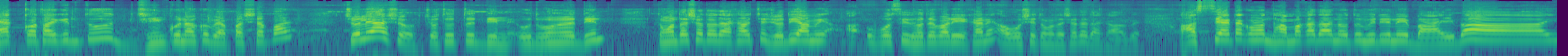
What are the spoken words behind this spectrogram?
এক কথা কিন্তু ঝিঙ্কুনাকু ব্যাপার স্যাপার। চলে আসো চতুর্থ দিন, উদ্বোধনের দিন। তোমাদের সাথে দেখা হচ্ছে। যদি আমি উপস্থিত হতে পারি এখানে, অবশ্যই তোমাদের সাথে দেখা হবে। আসছে একটা কোনো ধামাকাদার নতুন ভিডিও নেই বাই বাই।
